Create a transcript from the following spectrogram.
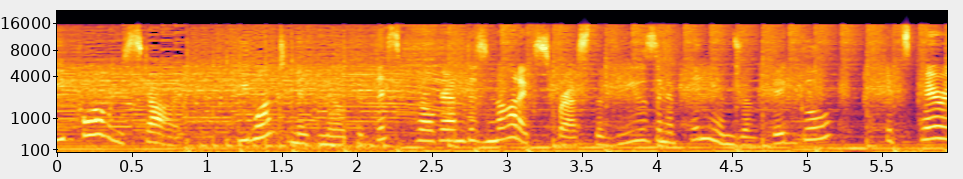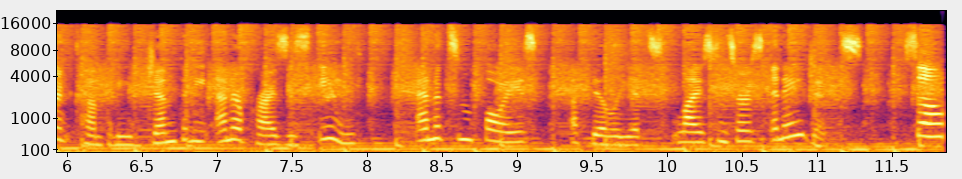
Before we start, we want to make note that this program does not express the views and opinions of VidGul, its parent company Genthany Enterprises Inc., and its employees, affiliates, licensors, and agents. So,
